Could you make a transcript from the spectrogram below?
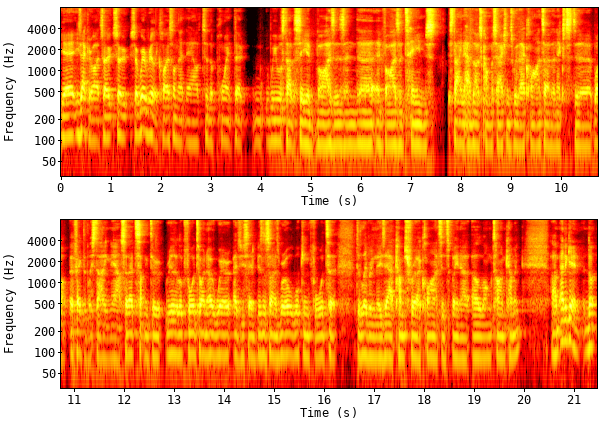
Yeah, exactly right. So so so we're really close on that now to the point that we will start to see advisors and uh, advisor teams starting to have those conversations with our clients over the next, uh, well, effectively starting now. So that's something to really look forward to. I know we're, as you said, business owners, we're all looking forward to delivering these outcomes for our clients. It's been a, a long time coming. Um, and again, not,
